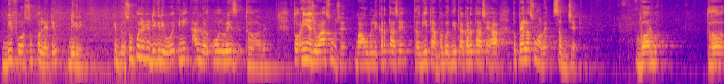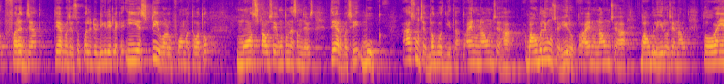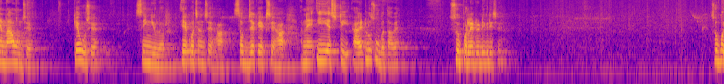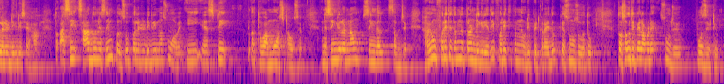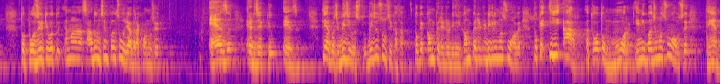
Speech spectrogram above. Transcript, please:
before superlative degree કે સુપરલેટિવ ડિગ્રી હોય, એની આગળ ઓલવેઝ ધ આવે. તો અહીંયા જો આ શું છે? બાહુબલી કરતા છે, ધ ગીતા, ભગવદ્ ગીતા કરતા છે, હા. તો પહેલાં શું આવે? સબ્જેક્ટ વર્બ ધ, ફરજિયાત. ત્યાર પછી સુપરલેટિવ ડિગ્રી એટલે કે ઈએસટી વાળું ફોર્મ અથવા તો મોસ્ટ આવશે, હું તમને સમજાવીશ. ત્યાર પછી બુક આ શું છે? ભગવદ્ ગીતા. તો આ એનું નાઉન છે, હા. બાહુબલી શું છે? હીરો તો આ એનું નાઉન છે, હા. બાહુબલી હીરો છે નાઉન તો હવે અહીંયા નાઉન છે. કેવું છે? સિંગ્યુલર એક વચન છે, હા. સબ્જેક્ટ એક છે, હા. અને ઈએસટી આ એટલું શું બતાવે? સુપરલેટિવ ડિગ્રી છે. સુપરલેટિવ ડિગ્રી છે, હા. તો આ સી, સાદું ને સિમ્પલ સુપરલેટિવ ડિગ્રીમાં શું આવે? ઈએસટી અથવા મોસ્ટ આવશે. અને સિંગ્યુલર નાઉન સિંગલ સબ્જેક્ટ હવે હું ફરીથી તમને ત્રણ ડિગ્રી હતી. ફરીથી તમને હું રિપીટ કરાવી દઉં કે શું શું હતું. તો સૌથી પહેલાં આપણે શું જોયું? પોઝિટિવ તો પોઝિટિવ હતું. એમાં સાદું સિમ્પલ શું યાદ રાખવાનું છે? એઝ એડજેક્ટિવ એઝ ત્યાર પછી બીજી વસ્તુ, બીજું શું શીખાતા? તો કે કમ્પેરેટિવ ડિગ્રી કમ્પેરેટિવ ડિગ્રીમાં શું આવે? તો કે ઈ આર અથવા તો મોર એની બાજુમાં શું આવશે? ધેન.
